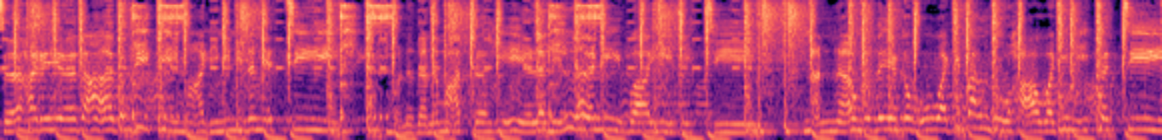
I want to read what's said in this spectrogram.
ಹುಚ್ಚ ಹರಿಯದಾದ ಪ್ರೀತಿ ಮಾಡಿ ನಿನ್ನ ನೆಚ್ಚಿ. ಮನದನ ಮಾತ ಹೇಳಲಿಲ್ಲ ನೀ ಬಾಯಿ ಬಿಚ್ಚಿ. ನನ್ನ ಹೃದಯಕ ಹೂವಾಗಿ ಬಂದು ಹಾವಾಗಿ ನೀ ಕಚ್ಚಿ.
